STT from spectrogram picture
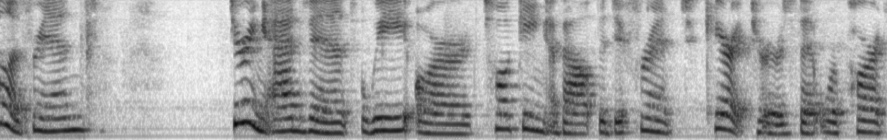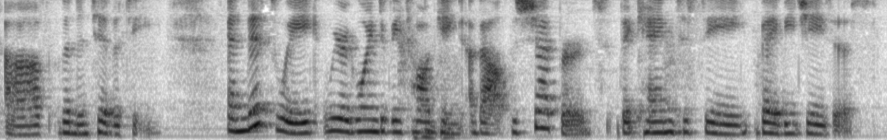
Hello, friends. During Advent, we are talking about the different characters that were part of the Nativity. And this week, we are going to be talking about the shepherds that came to see baby Jesus.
